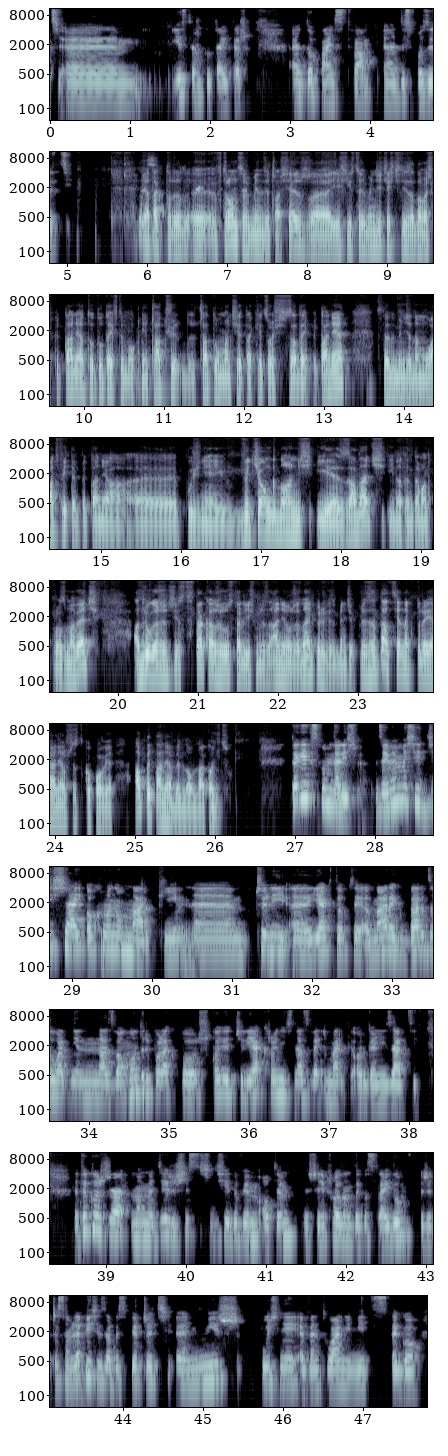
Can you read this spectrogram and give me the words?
Jestem tutaj też e, do Państwa e, dyspozycji. Ja tak wtrącę w międzyczasie, że jeśli będziecie chcieli zadawać pytania, to tutaj w tym oknie czatu, czatu macie takie coś, zadaj pytanie. Wtedy będzie nam łatwiej te pytania później wyciągnąć i je zadać i na ten temat porozmawiać. A druga rzecz jest taka, że ustaliliśmy z Anią, że najpierw jest, będzie prezentacja, na której Ania wszystko powie, a pytania będą na końcu. Tak jak wspominaliśmy, zajmiemy się dzisiaj ochroną marki, czyli e, jak to tutaj Marek bardzo ładnie nazwał, mądry Polak po szkodzie, czyli jak chronić nazwę i markę organizacji. Dlatego, że mam nadzieję, że wszyscy się dzisiaj dowiemy o tym, jeszcze nie przechodzę do tego slajdu, że czasem lepiej się zabezpieczyć e, niż później ewentualnie mieć z tego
